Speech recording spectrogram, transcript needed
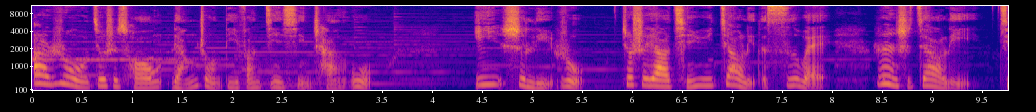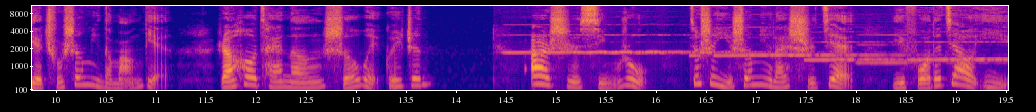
二入就是从两种地方进行禅悟：一是理入，就是要勤于教理的思维，认识教理，解除生命的盲点，然后才能舍尾归真；二是行入，就是以生命来实践，以佛的教义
